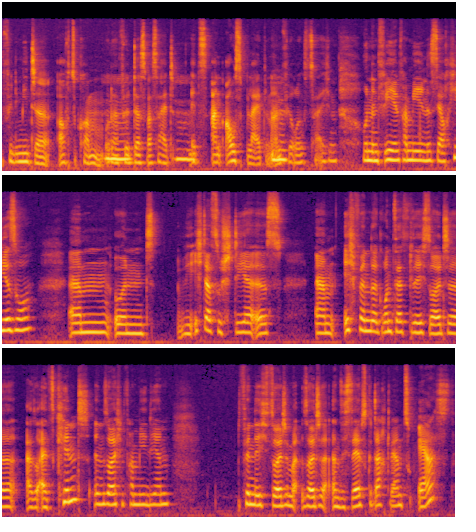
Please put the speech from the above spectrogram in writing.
für die Miete aufzukommen mhm. oder für das, was halt mhm. jetzt an ausbleibt, in mhm. Anführungszeichen. Und in vielen Familien ist ja auch hier so. Ähm, und wie ich dazu stehe, ist, ähm, ich finde grundsätzlich sollte, also als Kind in solchen Familien, finde ich, sollte, sollte an sich selbst gedacht werden zuerst.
